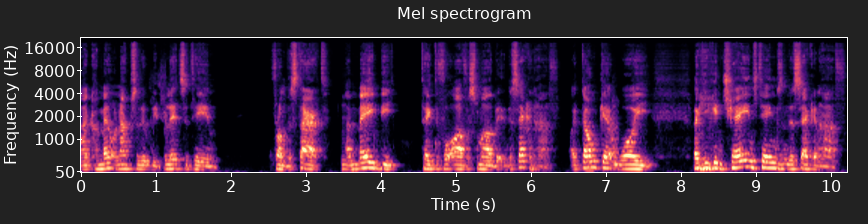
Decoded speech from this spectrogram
and come out and absolutely blitz a team from the start, and maybe take the foot off a small bit in the second half. I don't get why. Like you can change things in the second half.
